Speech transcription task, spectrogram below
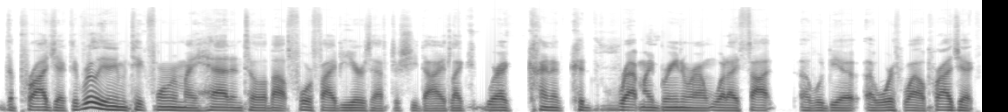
the project. It really didn't even take form in my head until about four or five years after she died, like where I kind of could wrap my brain around what I thought uh, would be a, a worthwhile project.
